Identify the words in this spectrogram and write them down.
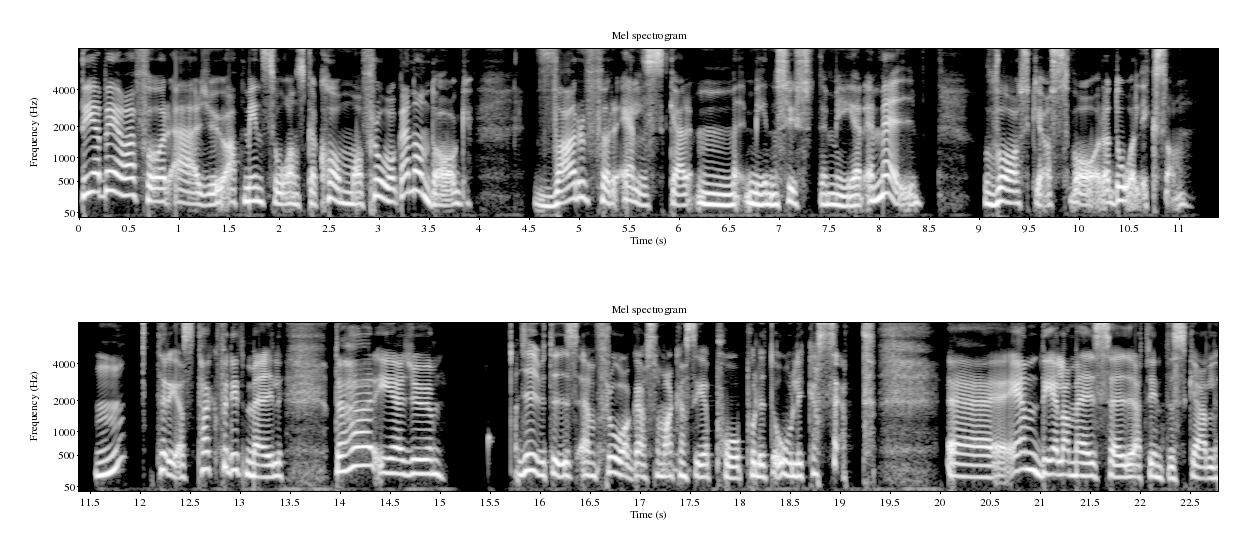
Det jag bävar för är ju att min son ska komma och fråga någon dag varför älskar mm, min syster mer än mig? Vad ska jag svara då liksom? Mm. Therese, tack för ditt mejl. Det här är ju givetvis en fråga som man kan se på på lite olika sätt. Eh, en del av mig säger att vi inte ska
